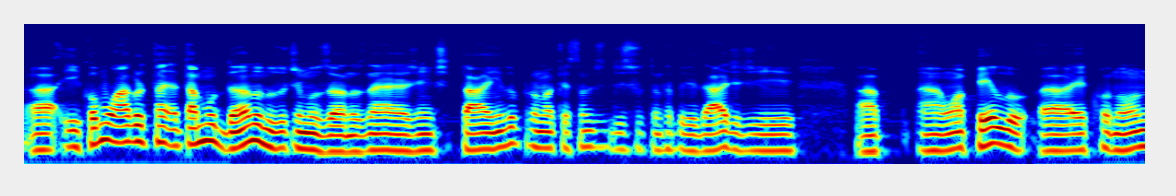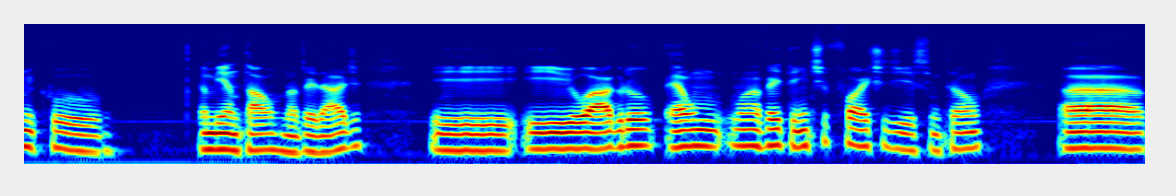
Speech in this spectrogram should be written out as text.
uh, e como o agro está tá mudando nos últimos anos. Né? A gente está indo para uma questão de, de, sustentabilidade, de um apelo econômico, ambiental, na verdade. E, e o agro é um, uma vertente forte disso. Então, uh,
